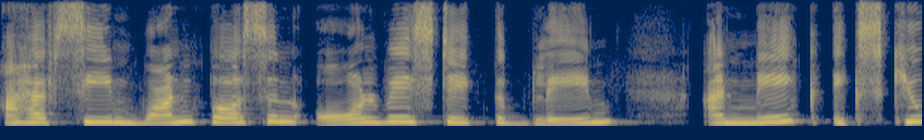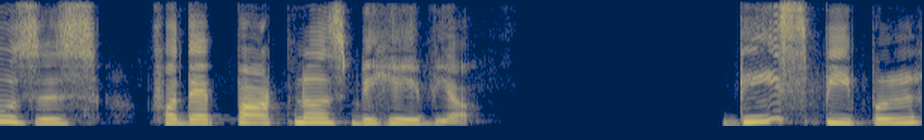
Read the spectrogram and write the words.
I have seen one person always take the blame and make excuses for their partner's behavior. These people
